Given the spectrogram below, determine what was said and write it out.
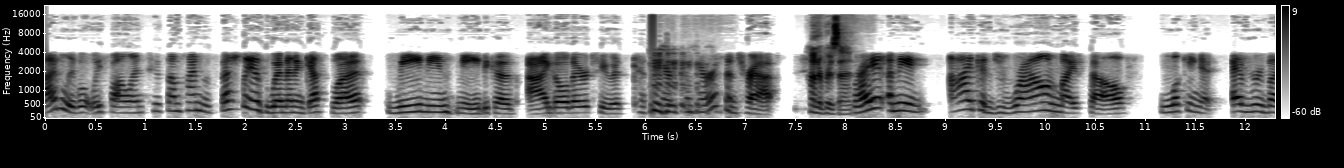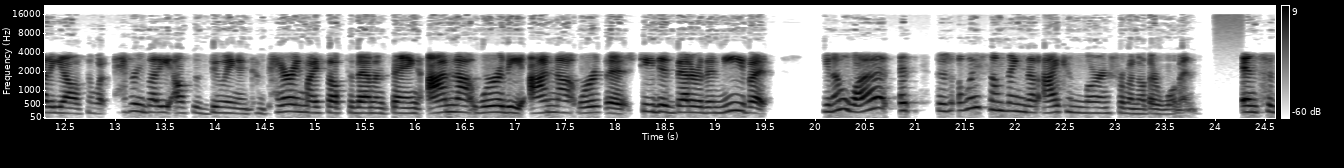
I believe what we fall into sometimes, especially as women, and guess what? We means me because I go there too, is compar- comparison traps. 100%. Right? I mean, I could drown myself looking at everybody else and what everybody else is doing and comparing myself to them and saying, I'm not worthy, I'm not worth it, she did better than me. But you know what? It, there's always something that I can learn from another woman. And to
